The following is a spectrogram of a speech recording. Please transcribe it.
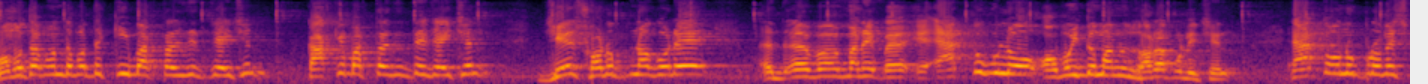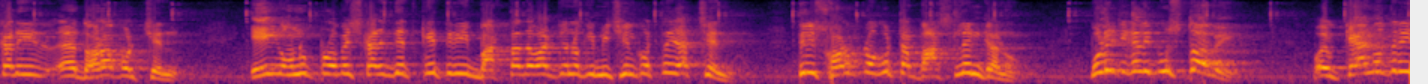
মমতা বন্দ্যোপাধ্যায় কি বার্তা দিতে চাইছেন? কাকে বার্তা দিতে চাইছেন? যে স্বরূপনগরে মানে এতগুলো অবৈধ মানুষ ধরা পড়েছেন, এত অনুপ্রবেশকারী ধরা পড়ছেন এই অনুপ্রবেশকারীদেরকে তিনি বার্তা দেওয়ার জন্য কি মিছিল করতে যাচ্ছেন? তিনি স্বরূপনগরটা বাসলেন কেন? পলিটিক্যালি বুঝতে হবে। কেন তিনি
